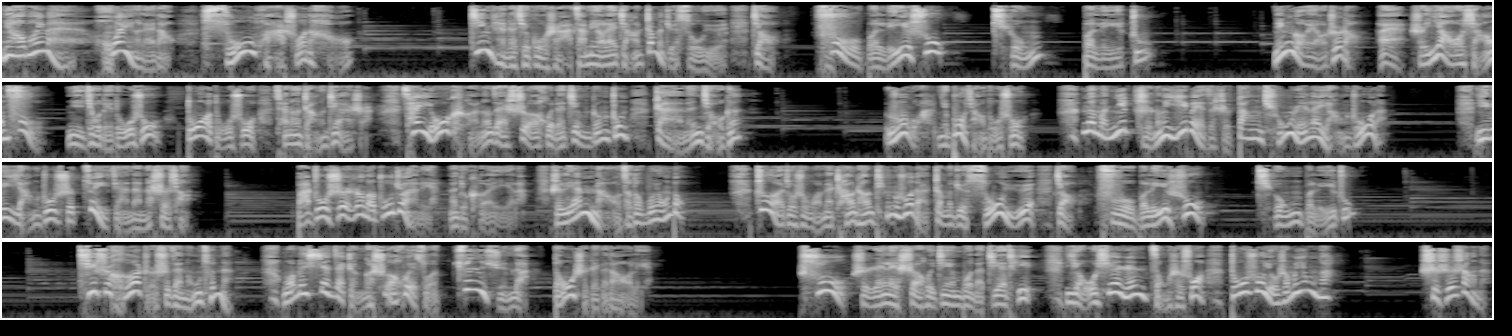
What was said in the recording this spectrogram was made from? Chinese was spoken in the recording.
你好，朋友们，欢迎来到俗话说的好。今天这期故事啊，咱们要来讲这么句俗语，叫“富不离书，穷不离猪”。您各位要知道，哎，是要想富，你就得读书，多读书才能长见识，才有可能在社会的竞争中站稳脚跟。如果你不想读书，那么你只能一辈子是当穷人来养猪了。因为养猪是最简单的事情，把猪食扔到猪圈里那就可以了，是连脑子都不用动。这就是我们常常听说的这么句俗语，叫“富不离书，穷不离猪”。其实何止是在农村呢？我们现在整个社会所遵循的都是这个道理。书是人类社会进步的阶梯。有些人总是说读书有什么用啊？事实上呢，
